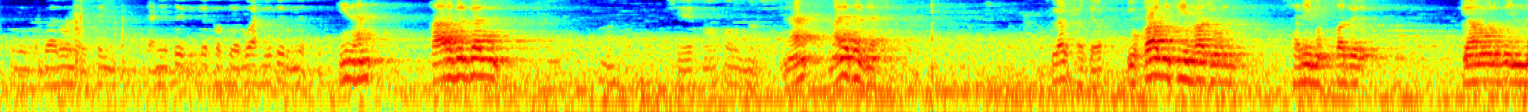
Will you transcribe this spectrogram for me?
يسمونها بالونة أو شيء يعني يطير يركب فيها الواحد ويطير بنفسه. إذا طار بالبالون شيخ ما قال الناس. نعم ما يضرب نفسه لا الحجر. يقال فيه رجل سليم الصدر. قالوا له إن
